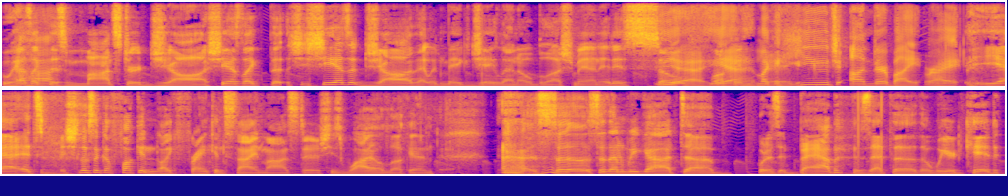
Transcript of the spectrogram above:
who has Uh-huh. like this monster jaw. She has like the she she has a jaw that would make Jay Leno blush, man. It is so yeah, fucking yeah, like a huge underbite, right? Yeah, it's she looks like a fucking like Frankenstein monster. She's wild looking. so so then we got uh what is it, Bab? Is that the the weird kid?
